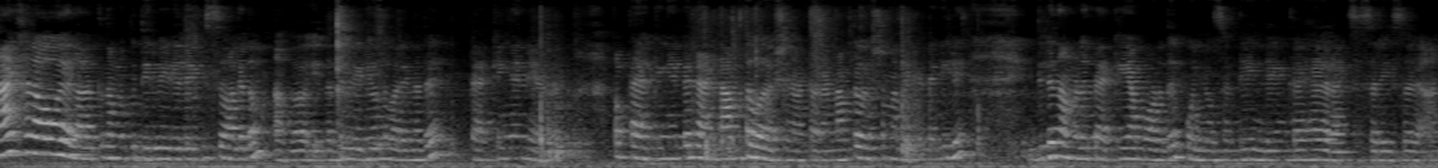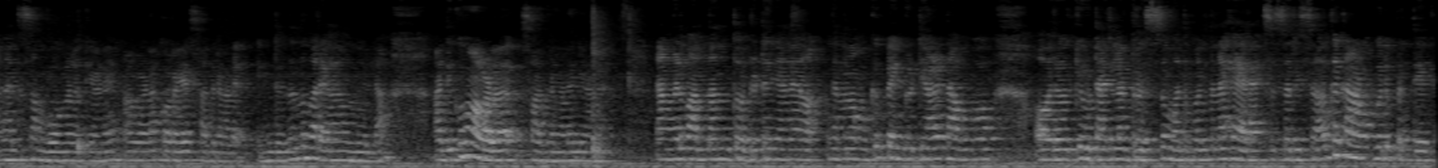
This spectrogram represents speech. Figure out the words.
ഹായ് ഹലോ എല്ലാവർക്കും നമ്മുടെ പുതിയൊരു വീഡിയോയിലേക്ക് സ്വാഗതം. അപ്പോൾ ഇന്നത്തെ വീഡിയോ എന്ന് പറയുന്നത് പാക്കിംഗ് തന്നെയാണ്. അപ്പോൾ പാക്കിങ്ങിന്റെ രണ്ടാമത്തെ വേർഷൻ ആട്ടോ. രണ്ടാമത്തെ വേർഷൻ വന്നിട്ടുണ്ടെങ്കിൽ ഇതിൽ നമ്മൾ പാക്ക് ചെയ്യാൻ പോണത് പൊന്നൂസിന്റെ ഇന്ത്യയൊക്കെ ഹെയർ ആക്സസറീസ് അങ്ങനത്തെ സംഭവങ്ങളൊക്കെയാണ്. അവളെ കുറേ സാധനങ്ങൾ ഉണ്ടെന്ന് പറയാനൊന്നുമില്ല. അധികം അവളെ സാധനങ്ങൾ തന്നെയാണ്. ഞങ്ങൾ വന്നന്ന് തൊട്ടിട്ട് ഞാൻ അങ്ങനെ നമുക്ക് പെൺകുട്ടികളുണ്ടാകുമ്പോൾ ഓരോ ക്യൂട്ടായിട്ടുള്ള ഡ്രസ്സും അതുപോലെ തന്നെ ഹെയർ ആക്സസറീസും അതൊക്കെ കാണുമ്പോൾ ഒരു പ്രത്യേക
